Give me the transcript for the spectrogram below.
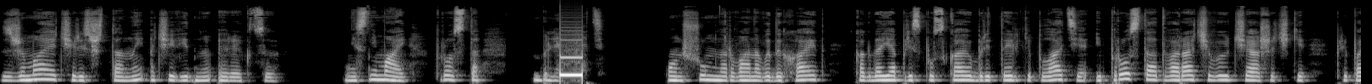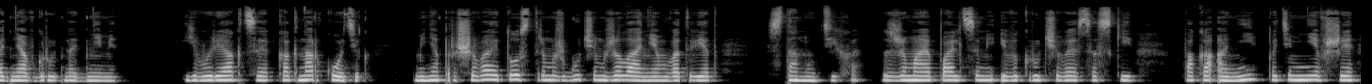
сжимая через штаны очевидную эрекцию. «Не снимай, просто... блять. Он шумно рвано выдыхает, когда я приспускаю бретельки платья и просто отворачиваю чашечки, приподняв грудь над ними. Его реакция как наркотик. Меня прошивает острым жгучим желанием в ответ. Стану тихо, сжимая пальцами и выкручивая соски, пока они, потемневшие,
